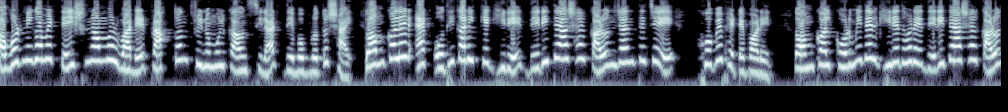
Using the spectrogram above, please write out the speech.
নগর নিগমের তেইশ নম্বর ওয়ার্ডের প্রাক্তন তৃণমূল কাউন্সিলর দেবব্রত সাই। দমকলের এক অধিকারিককে ঘিরে দেরিতে আসার কারণ জানতে চেয়ে ক্ষোভে ফেটে পড়েন। দমকল কর্মীদের ঘিরে ধরে দেরিতে আসার কারণ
